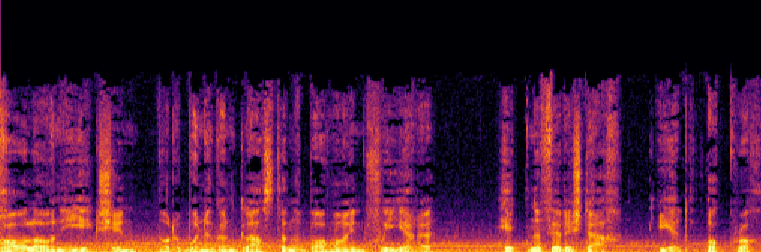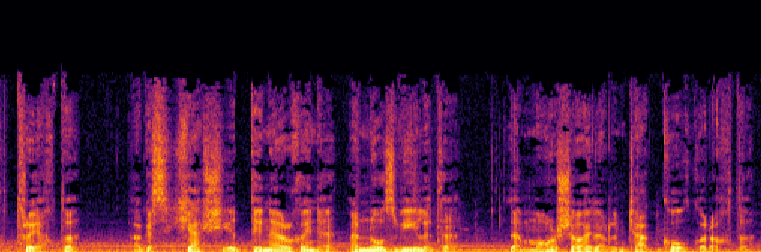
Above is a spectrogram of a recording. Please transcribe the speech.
Rálána dhéag sin nó a buna an glasta na báháin faoihearre, hit na firisteach iad ocroch tréachta agus cheisiad duine ar chuine ar nós vílete le marseáil ar an te.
